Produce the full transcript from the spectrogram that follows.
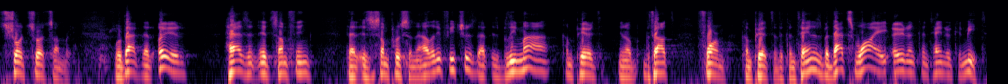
short, short summary. We're back that Eir has in it something that is some personality features that is blima compared, you know, without form compared to the containers. But that's why Eir and container can meet.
